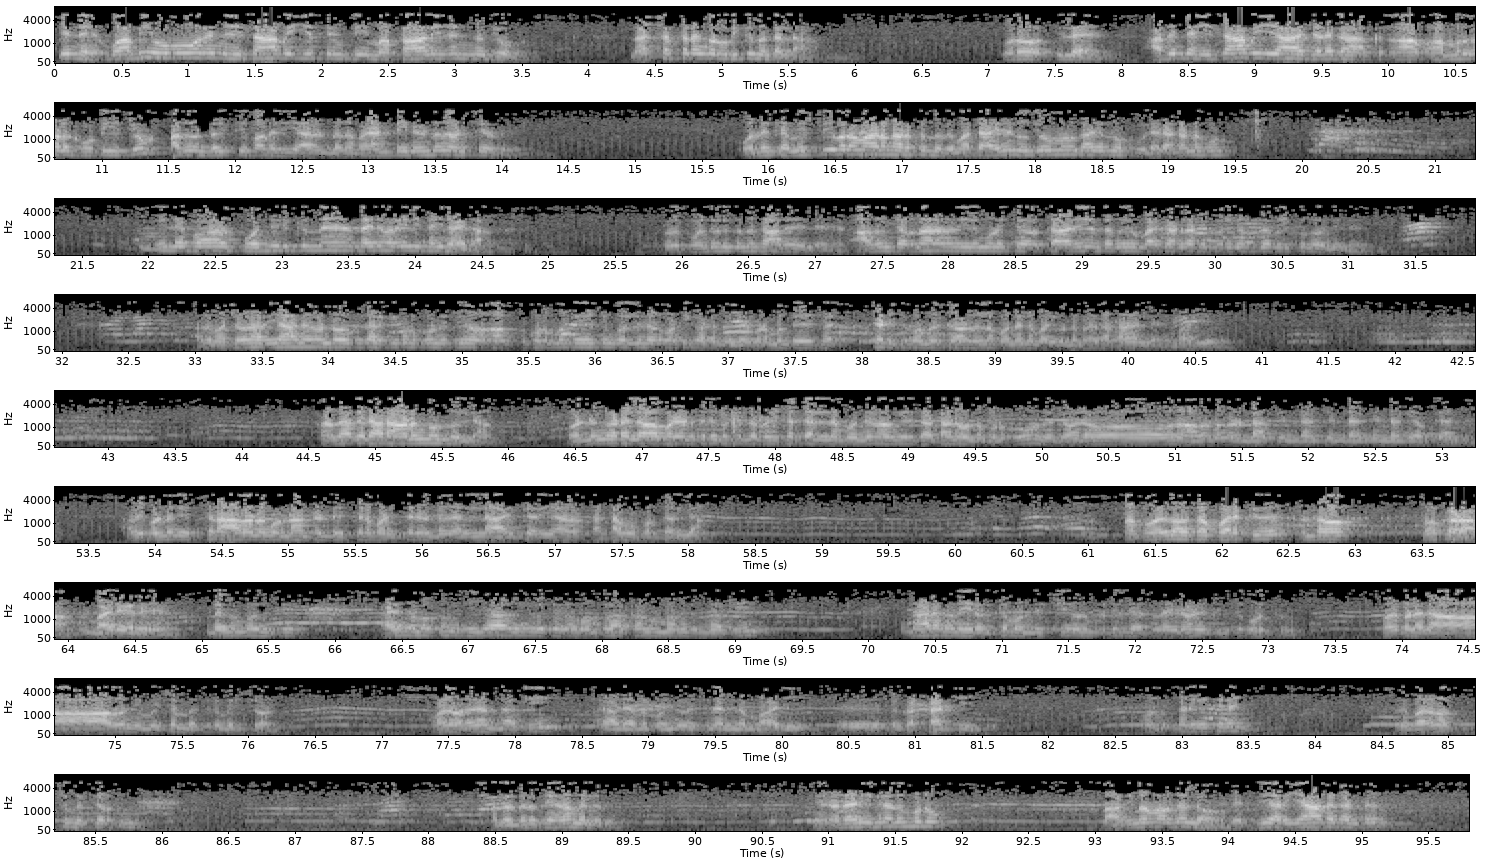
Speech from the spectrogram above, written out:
പിന്നെ വബി ഒമോരൻ ഹിസാബിയത്തിൻ ഫി മസാലിഹൻ നുജൂം. നക്ഷത്രങ്ങൾ ഉദിക്കുന്നുണ്ടല്ല. ഓരോ ഇല്ലേ? അതിന്റെ ഹിസാബിയായ ചില അമറുകൾ കൂട്ടിയിട്ടും അതുകൊണ്ട് ഇസ്തിഫാദ ചെയ്യാറുണ്ട്. അപ്പൊ രണ്ടിനുണ്ട് കാണിച്ചിട്ടുണ്ട്. ഒന്ന് കെമിസ്ട്രി പരമാണ് നടക്കുന്നത് മറ്റേ അതിന് നുജൂമോ കാര്യം നോക്കൂല. രണ്ടെണ്ണം പിന്നെ ഇപ്പൊ പൊന്നിരിക്കുന്ന എന്തായാലും പറയുന്നത് ചൈനായതാ ഒരു സാധനം സാധനമില്ലേ? അതും ചെറുനാരങ്ങ നീരും കൂടി ചേർത്താൽ എന്തെങ്കിലും തട്ടിപ്പൊരിക്കുന്നത് വിൽക്കുന്നു എന്നില്ലേ? അത് മറ്റവരറിയാതെ കൊണ്ടവർക്ക് കലക്കി കൊടുക്കുന്നിട്ട് കുടുംബം തേച്ചും കൊല്ലിനാണ് പട്ടി കാട്ടുന്നില്ലേ കുടുംബം തേച്ച് ഒറ്റടിച്ച് കൊന്നിട്ടാണെന്നുള്ള പൊന്നെല്ലാം മരി കൊണ്ടുപോയത് തട്ടാനല്ലേ മരിയത് അതാക്കിട്ട് അവിടെ ആണുങ്ങൊന്നുമില്ല പെണ്ണുങ്ങളെല്ലാം പഴയത്തിന് കിട്ടുന്ന പൈസക്കെല്ലാം പൊന്നു വാങ്ങി തട്ടാനും കൊണ്ട് കൊടുക്കും. എന്നിട്ട് ഓരോന്ന് ആവരണങ്ങൾ ഉണ്ടാക്കി ഉണ്ടാക്കി ഉണ്ടാക്കി ഉണ്ടാക്കി ഒക്കെയാണ് അത് ഈ പെണ്ണുങ്ങൾ ഇത്ര ആവരണം കൊണ്ടാട്ടുണ്ട് ഇത്ര പണിത്തരം ഉണ്ട് എല്ലാം ആർക്കറിയാം തട്ടാൻ മൂപ്പർക്കറിയാം. അപ്പൊ ഒരു ദിവസം പുരക്ക് എന്തോ നോക്കടാ ഭാര്യ കരയാണ് എന്തെല്ലാം പറഞ്ഞിട്ട് അതിന് നമുക്കൊന്ന് ചെയ്യാതെ വെച്ചാൽ പറഞ്ഞിട്ടുണ്ടാക്കി നാരങ്ങ നീരെടുത്ത് മന്ദിച്ച് അതിനോട് ഇട്ടിട്ട് കൊടുത്തു. അവർക്കുള്ളെല്ലാവരും നിമിഷം വെച്ചിട്ട് മരിച്ചുവാണ് ഓൻ ഉടനെ എന്താക്കി? അവിടെ ഒന്ന് പൊന്നു വെച്ചിനെല്ലാം ഭാര്യ ഏകദേശം കട്ടാക്കി. ഓൻ തടി വെച്ചിനായി അത് പറയണ ഒച്ചും വെച്ചിറക്കും അതെന്തൊരു സ്നേഹം നല്ലത് സ്നേഹതാരീഖിൽ അതും പെടും. ബാധ്യമ പറഞ്ഞല്ലോ വ്യക്തി അറിയാതെ കണ്ട്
